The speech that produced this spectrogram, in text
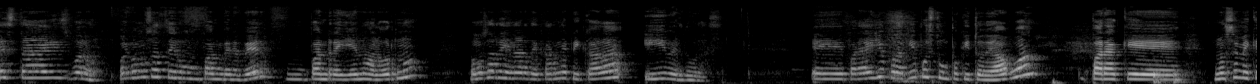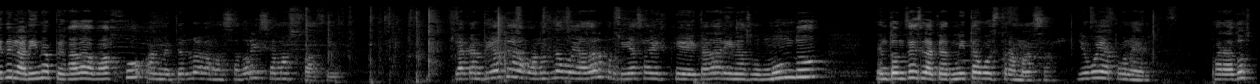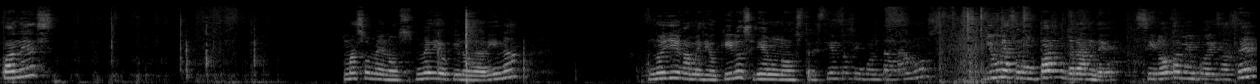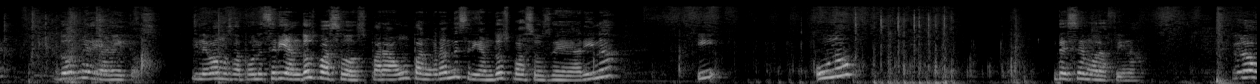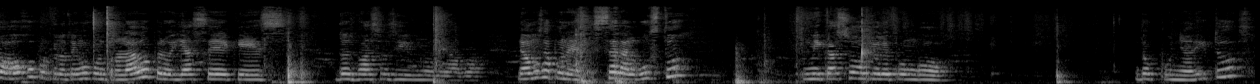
estáis? Bueno, hoy vamos a hacer un pan berber, un pan relleno al horno. Vamos a rellenar de carne picada y verduras. Eh, para ello, por aquí he puesto un poquito de agua para que no se me quede la harina pegada abajo al meterlo a la amasadora y sea más fácil. La cantidad de agua no os la voy a dar porque ya sabéis que cada harina es un mundo, entonces la que admita vuestra masa. Yo voy a poner para dos panes más o menos medio kilo de harina. No llega a medio kilo, serían unos 350 gramos. Yo voy a hacer un pan grande, si no también podéis hacer dos medianitos. Y le vamos a poner, serían dos vasos, para un pan grande serían dos vasos de harina y uno de sémola fina. Yo lo hago a ojo porque lo tengo controlado, pero ya sé que es dos vasos y uno de agua. Le vamos a poner sal al gusto. En mi caso yo le pongo dos puñaditos.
